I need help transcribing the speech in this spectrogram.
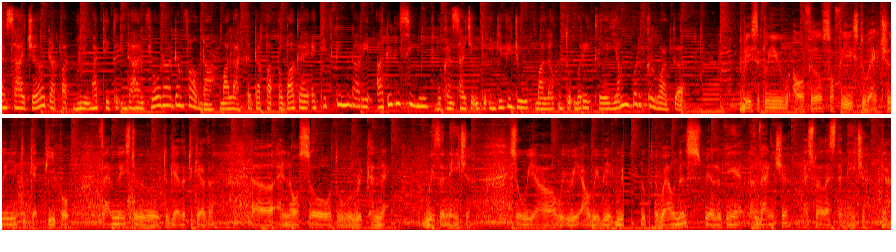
Bukan sahaja dapat menikmati keindahan flora dan fauna, malah terdapat pelbagai aktiviti menarik ada di sini bukan sahaja untuk individu, malah untuk mereka yang berkeluarga. Basically, our philosophy is to actually to get people, families to together together, uh, and also to reconnect with the nature. So we are we, we are we, we, we look at wellness. We are looking at adventure as well as the nature. Yeah.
